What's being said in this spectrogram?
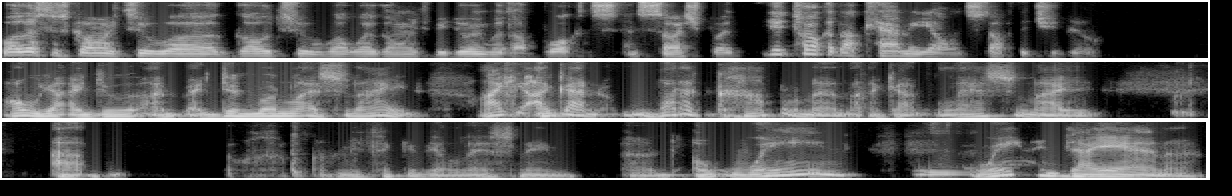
Well, this is going to uh, go to what we're going to be doing with our books and such, but you talk about cameo and stuff that you do. Oh yeah, I do. I, I did one last night. I I got what a compliment I got last night. Uh, let me think of your last name. Uh, uh, Wayne, Wayne and Diana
